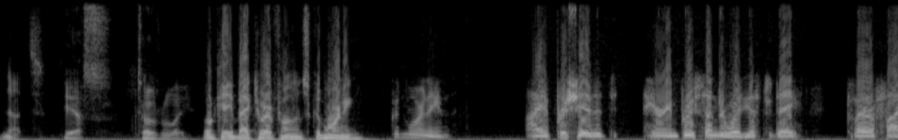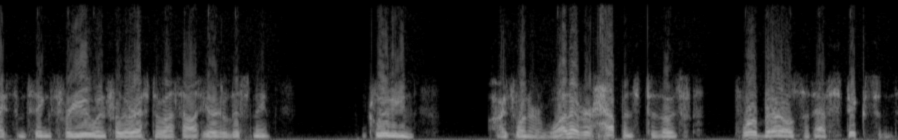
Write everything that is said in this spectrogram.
Nuts. yes, totally. Okay, back to our phones. Good morning. Good morning. I appreciated hearing Bruce Underwood yesterday clarify some things for you and for the rest of us out here listening, including I was wondering whatever happens to those four barrels that have sticks and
